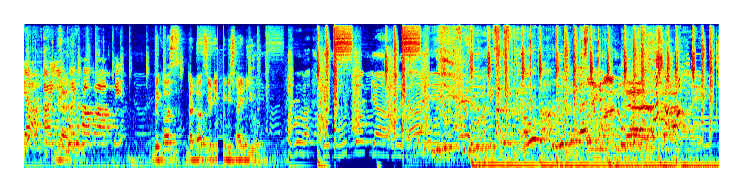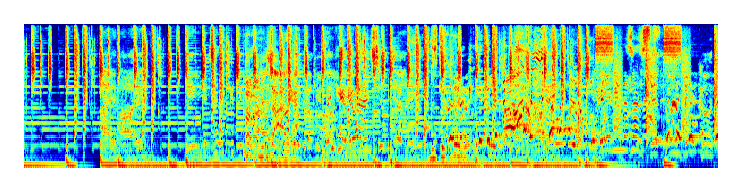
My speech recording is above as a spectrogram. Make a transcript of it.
yeah. I, Yeah. I have a pet. Because the dog sitting beside you. हुआ देखूं तो क्या हो जाए थोड़ी सी So you man. नज़र से तुम देखो तो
